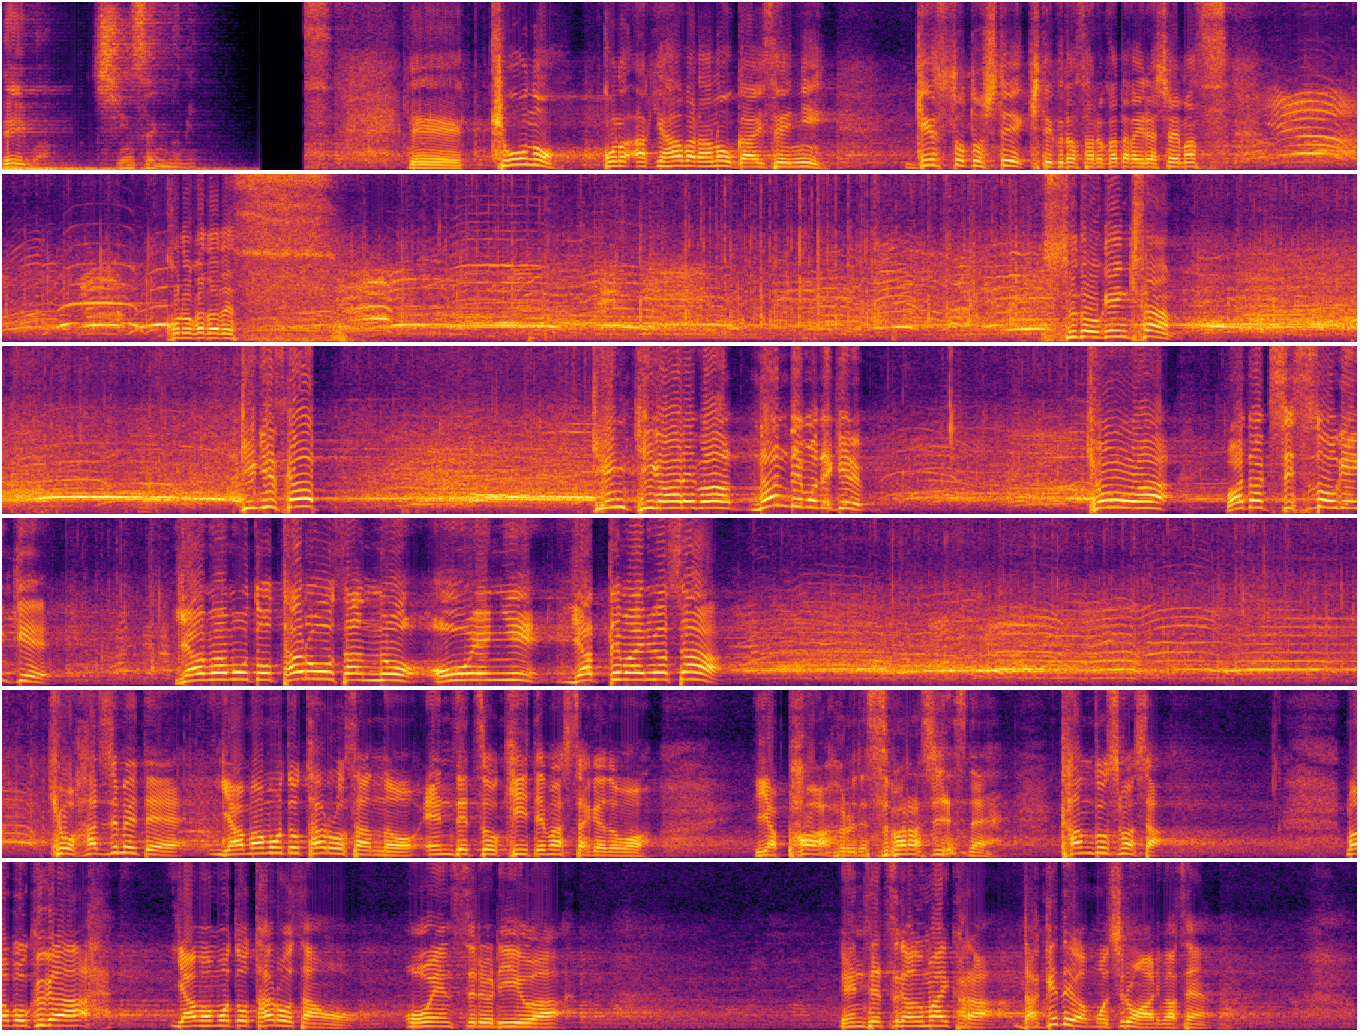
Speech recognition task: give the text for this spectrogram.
令和新選組。えー今日のこの秋葉原の凱旋にゲストとして来てくださる方がいらっしゃいます。この方です。須藤元気さん。元気ですか？元気があれば何でもできる。今日は私須藤元気。山本太郎さんの応援にやってまいりました。今日初めて山本太郎さんの演説を聞いてましたけどもいやパワフルで素晴らしいですね。感動しました。まあ僕が山本太郎さんを応援する理由は演説がうまいからだけではもちろんありません。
